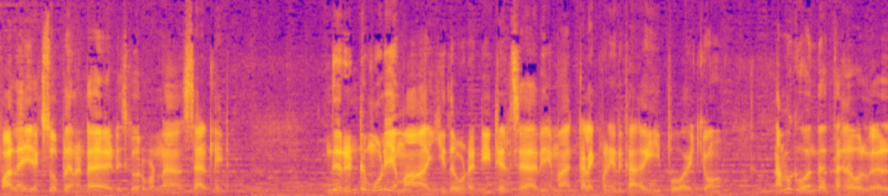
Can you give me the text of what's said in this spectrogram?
பல எக்ஸோ பிளானட்டை டிஸ்கவர் பண்ண சேட்டலைட் இந்த ரெண்டு மூலியமாக இதோட டீட்டெயில்ஸை அதிகமாக கலெக்ட் பண்ணியிருக்காங்க. இப்போ வரைக்கும் நமக்கு வந்த தகவல்கள்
